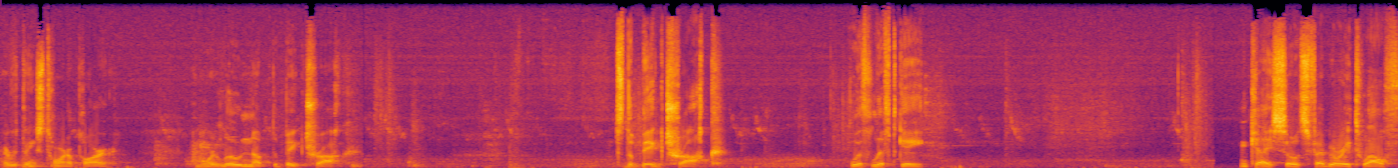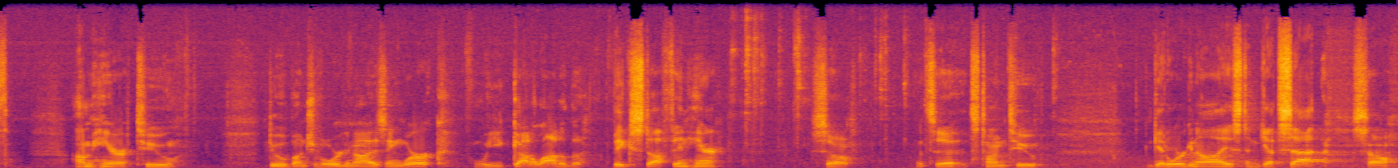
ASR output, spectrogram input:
Everything's torn apart and we're loading up the big truck. It's the big truck with lift gate. Okay, so it's February 12th. I'm here to do a bunch of organizing work. We got a lot of the big stuff in here. So that's it. It's time to get organized and get set. So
